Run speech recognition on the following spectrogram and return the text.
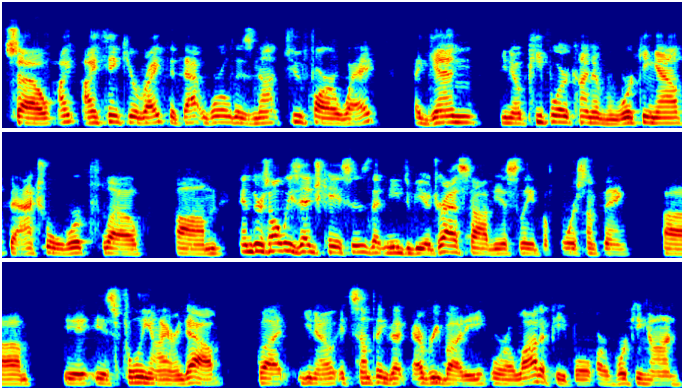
So I, I think you're right that that world is not too far away. Again, you know, people are kind of working out the actual workflow. Um, and there's always edge cases that need to be addressed, obviously, before something um, is fully ironed out. But, you know, it's something that everybody or a lot of people are working on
